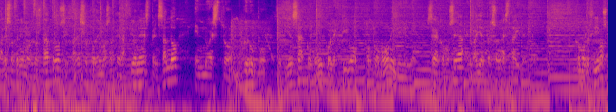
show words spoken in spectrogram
para eso tenemos los datos y para eso podemos hacer acciones pensando en nuestro grupo, que piensa como un colectivo o como un individuo. Sea como sea, el Bayer Persona está ahí dentro. Como recibimos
